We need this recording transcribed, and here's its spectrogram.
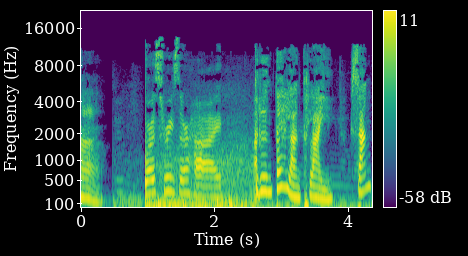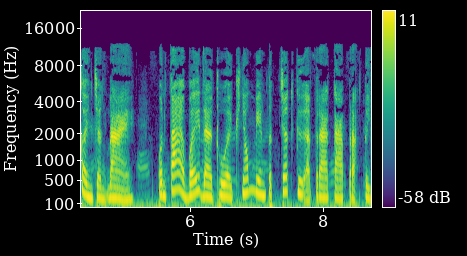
ថា Groceries are high. គ្រឿងទេសឡើងថ្លៃសាំងក៏អញ្ចឹងដែរ ប៉ុន្តែអ្វីដែលធ្វើឲ្យខ្ញុំមានទឹកចិត្តគឺអត្រាការប្រាក់ទិញ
